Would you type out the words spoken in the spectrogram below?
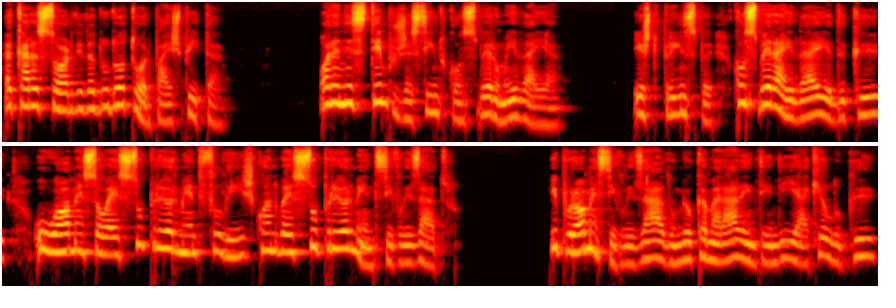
a cara sórdida do doutor Paes Pita. Ora, nesse tempo Jacinto concebera uma ideia. Este príncipe concebera a ideia de que o homem só é superiormente feliz quando é superiormente civilizado. E por homem civilizado, o meu camarada entendia aquilo que,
